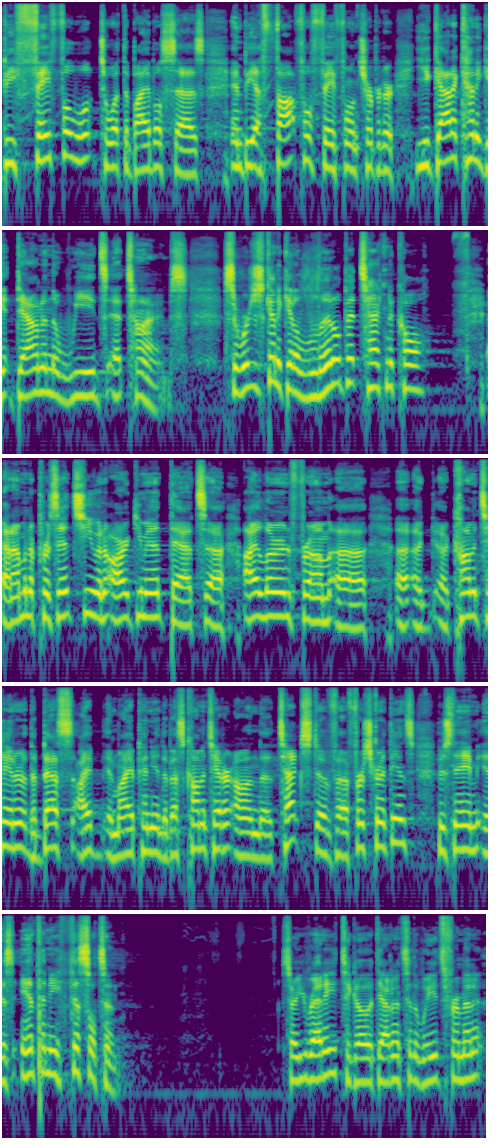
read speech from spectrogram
be faithful to what the Bible says and be a thoughtful, faithful interpreter, you got to kind of get down in the weeds at times. So, we're just going to get a little bit technical. And I'm going to present to you an argument that uh, I learned from a, a, a, commentator, the best, I, in my opinion, the best commentator on the text of uh, 1 Corinthians, whose name is Anthony Thiselton. So, are you ready to go down into the weeds for a minute?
